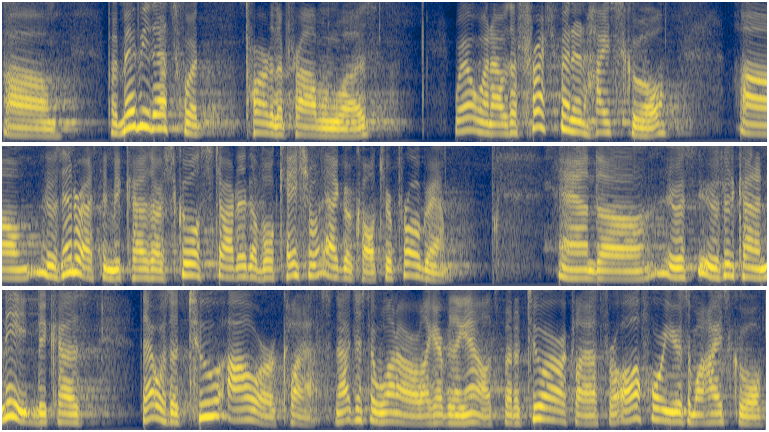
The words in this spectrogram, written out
Um, but maybe that's what part of the problem was. Well, when I was a freshman in high school, um, it was interesting because our school started a vocational agriculture program. And uh, it, was, it was really kind of neat because that was a two hour class, not just a one hour like everything else, but a two hour class for all four years of my high school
